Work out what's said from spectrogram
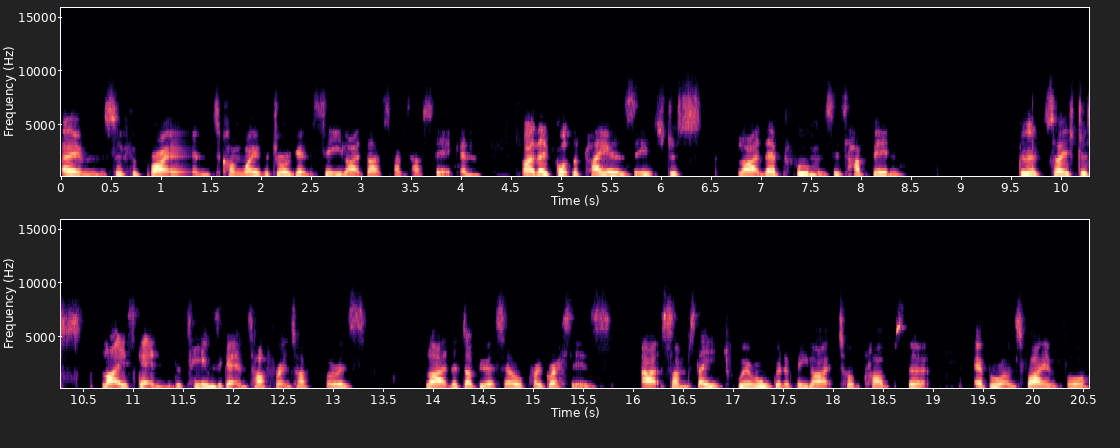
Um, so for Brighton to come away with a draw against City, like that's fantastic. And like they've got the players, it's just like their performances have been good. So it's just like it's getting the teams are getting tougher and tougher as like the WSL progresses. At some stage, we're all going to be like top clubs that everyone's fighting for.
